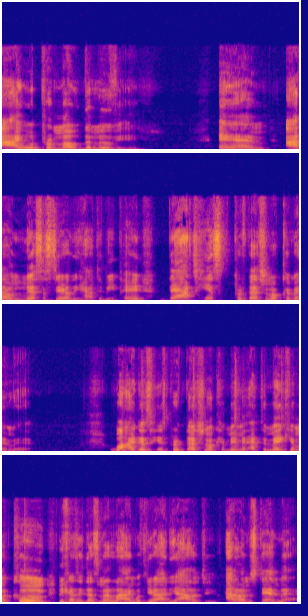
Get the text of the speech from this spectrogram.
I will promote the movie and I don't necessarily have to be paid. That's his professional commitment. Why does his professional commitment have to make him a coon because it doesn't align with your ideology? I don't understand that.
